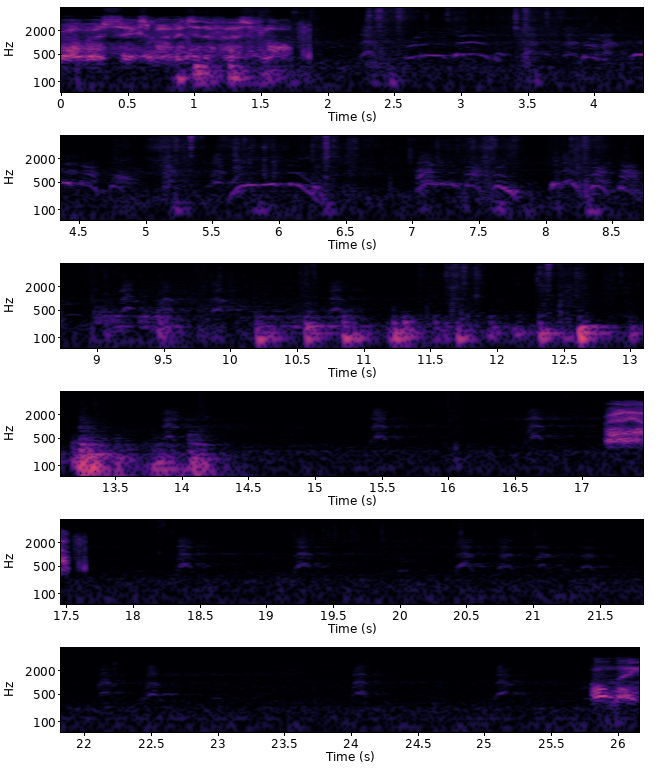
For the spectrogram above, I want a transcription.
Bravo 6 moving to the first floor. Ready up. On me.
